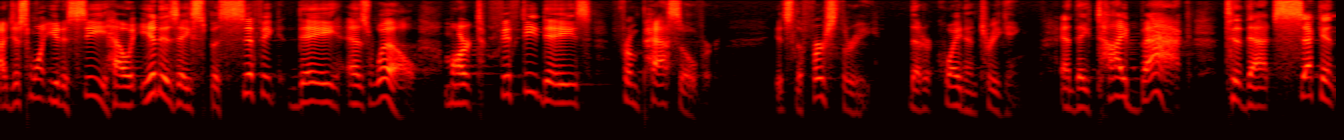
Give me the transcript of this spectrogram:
I just want you to see how it is a specific day as well, marked 50 days from Passover. It's the first three that are quite intriguing. And they tie back to that second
